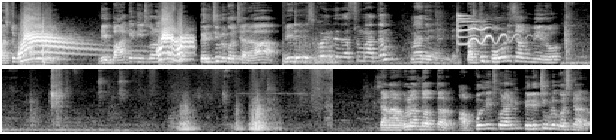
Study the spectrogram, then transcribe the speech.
ఫస్ట్ మీ బాకీ తీసుకోవడం పెళ్ళి చూపులకు వచ్చారా? వీడు మాత్రం నాదేనండి ఫస్ట్ పోలీసాము మీరు. ఇట్లా నా గురువులు అంతా వస్తారు. అప్పులు తీసుకోవడానికి పెళ్ళి చూపులకు వచ్చినారు.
